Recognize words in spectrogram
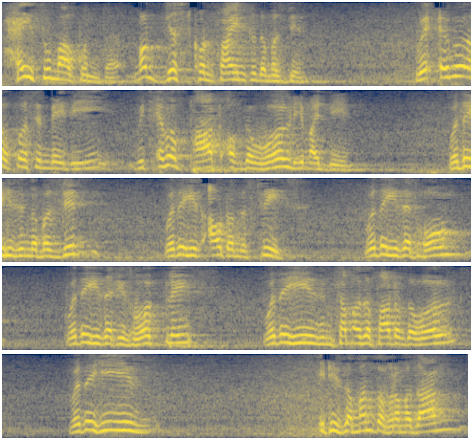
Haythuma kunta, not just confined to the masjid. Wherever a person may be, whichever part of the world he might be in, whether he's in the masjid, whether he's out on the streets, whether he's at home, whether he's at his workplace, whether he is in some other part of the world, whether he is it is the month of Ramadan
